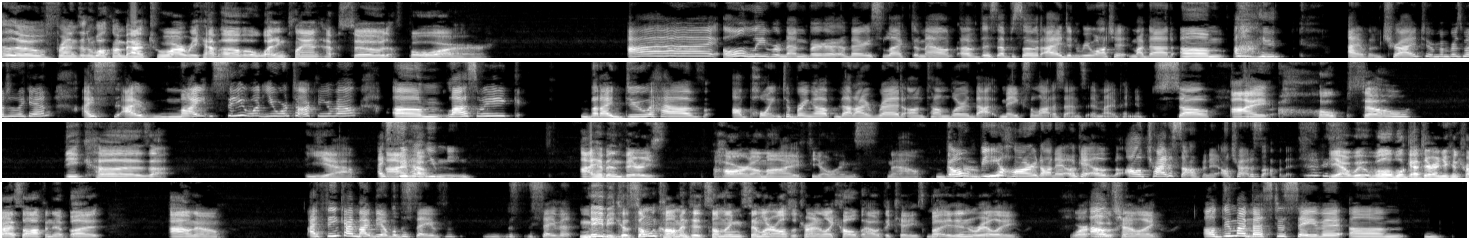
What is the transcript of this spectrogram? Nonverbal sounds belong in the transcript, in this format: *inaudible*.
Hello, friends, and welcome back to our recap of a Wedding Plan episode 4. I only remember a very select amount of this episode. I didn't rewatch it. My bad. Um, *laughs* I I will try to remember as much as I can. I, I might see what you were talking about um last week, but I do have a point to bring up that I read on Tumblr that makes a lot of sense in my opinion. So I hope so, because, uh, yeah, I see I what have- you mean. I have been very hard on my feelings now. Don't after- be hard on it. Okay, I'll, I'll try to soften it. I'll try to soften it. *laughs* Yeah, we, we'll, we'll get there and you can try to soften it, but I don't know. I think I might be able to save save it. Maybe, because someone commented something similar, also trying to, like, help out the case, but it didn't really work. I I'll was tr- kind of like, I'll do my Hmm. best to save it. Um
